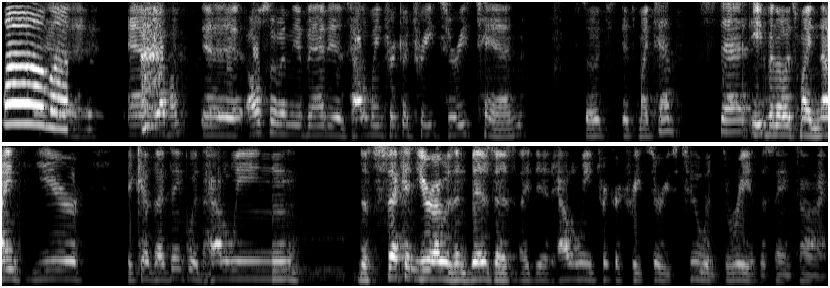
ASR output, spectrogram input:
Oh my! Uh, and we have uh, also in the event is Halloween Trick or Treat Series 10. So it's it's my 10th set, even though it's my ninth year, because I think with Halloween, the second year I was in business, I did Halloween Trick or Treat Series 2 and 3 at the same time.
